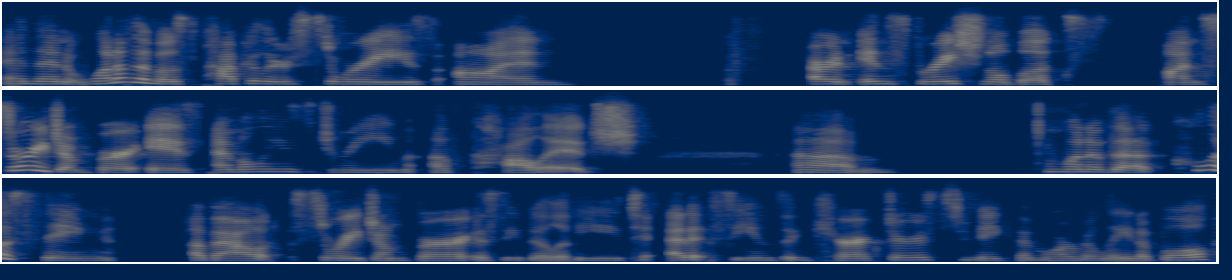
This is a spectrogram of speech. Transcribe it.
and then one of the most popular stories on our inspirational books on Story Jumper is Emily's Dream of College. Um, one of the coolest thing about Story Jumper is the ability to edit scenes and characters to make them more relatable.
